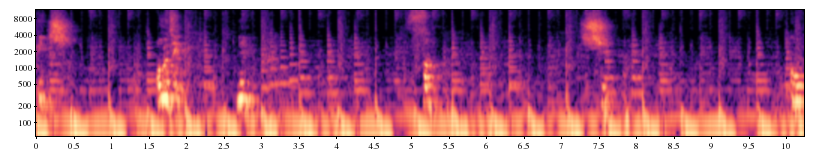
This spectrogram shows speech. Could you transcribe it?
1おむつ2 3 4 5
